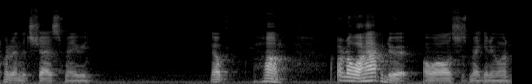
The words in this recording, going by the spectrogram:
Put it in the chest, maybe. Nope. Huh. I don't know what happened to it. Oh well, let's just make a new one.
